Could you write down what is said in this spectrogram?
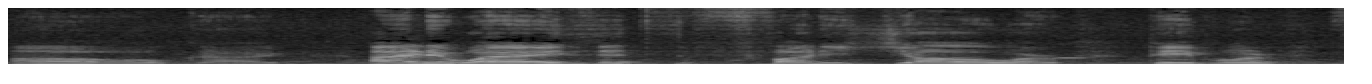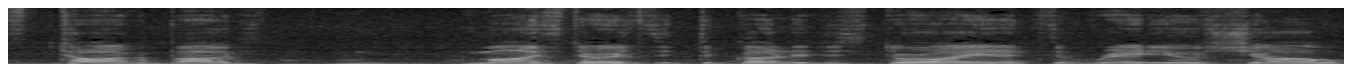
Oh, okay. Anyways, it's a funny show where people talk about monsters that they're going to destroy, and it's a radio show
